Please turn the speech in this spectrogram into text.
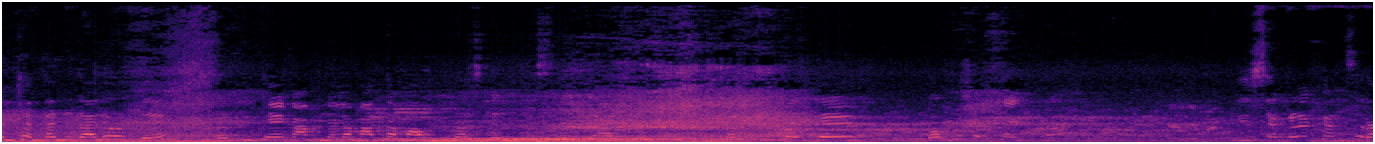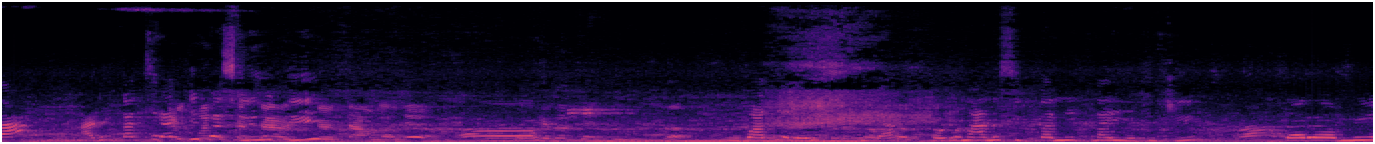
कांचनला निघाले होते तर तिथे एक आपल्याला माता माऊली बसलेली दिसलेली आहे. तर ती बघू शकता इथं ही सगळा कचरा आणि कचऱ्याची बसली होती. उभा केलं तिला. थोडी मानसिकता नीट नाही आहे तिची. तर मी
